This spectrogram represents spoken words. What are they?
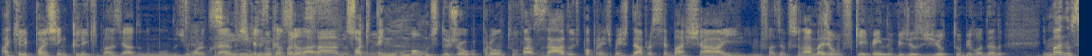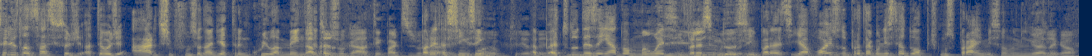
aquele point and click baseado no mundo de Warcraft Sim, que que eles cancelaram. Só que também, tem né? um monte do jogo pronto, vazado, tipo, aparentemente dá pra você baixar e, e fazer funcionar, mas eu fiquei vendo vídeos de YouTube rodando. E, mano, se eles lançassem isso hoje- até hoje, a arte funcionaria tranquilamente. Dá É pra tudo- jogar? Tem partes de Pare- jogar? sim, sim. É, é tudo desenhado à mão, é Sim, lindo, parece assim, bonito. parece. E a voz do protagonista é do Optimus Prime, se eu não me engano. Que legal.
